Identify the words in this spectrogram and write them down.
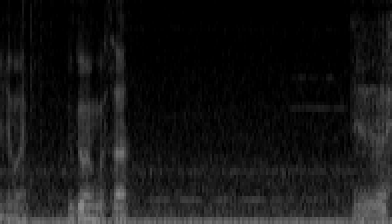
Anyway, we're going with that. Yeah.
